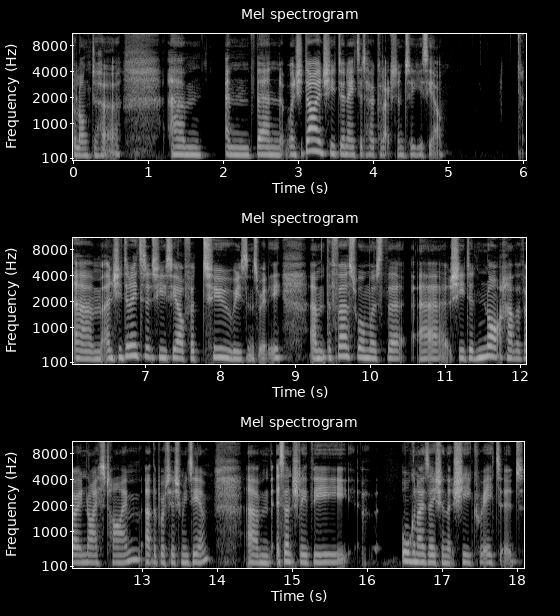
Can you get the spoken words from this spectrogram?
belonged to her. Um, and then when she died, she donated her collection to UCL. Um, and she donated it to UCL for two reasons, really. Um, the first one was that uh, she did not have a very nice time at the British Museum. Um, essentially, the organization that she created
